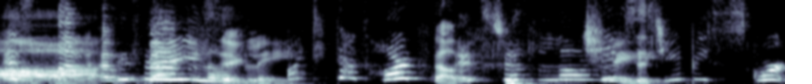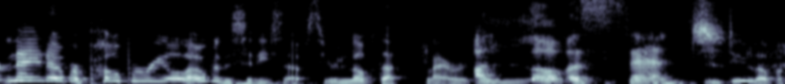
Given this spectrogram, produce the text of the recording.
Aw, that isn't that amazing? lovely? I think that's heartfelt. It's just lovely. Jesus, you'd be squirting out over potpourri all over the city, Subs. You love that flower. I love a scent You do love it.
